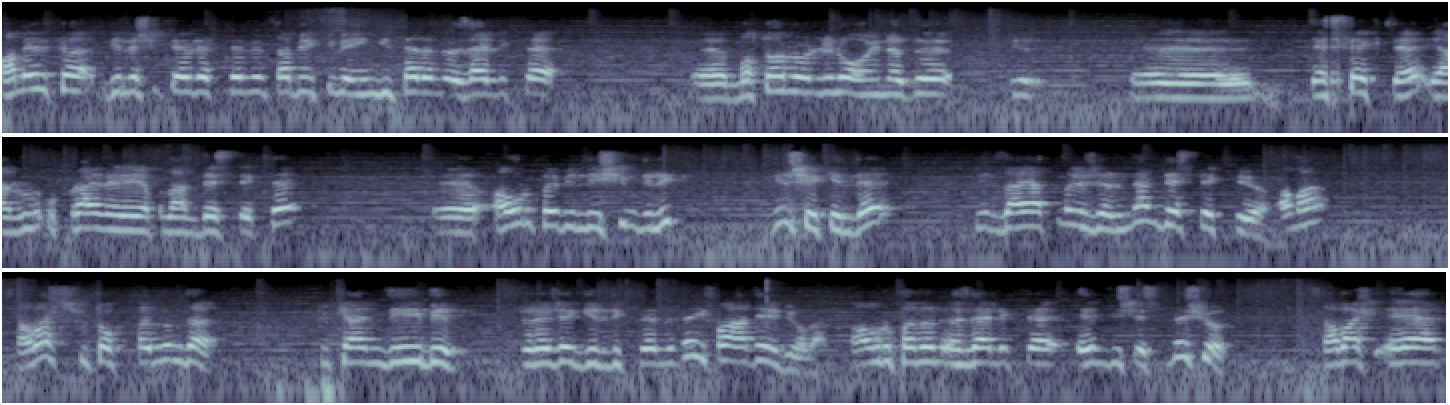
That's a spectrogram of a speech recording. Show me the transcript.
Amerika Birleşik Devletleri'nin tabii ki ve İngiltere'nin özellikle e, motor rolünü oynadığı bir e, destekte yani Ukrayna'ya yapılan destekte e, Avrupa Birliği şimdilik bir şekilde bir dayatma üzerinden destekliyor. Ama savaş stoklarının da tükendiği bir sürece girdiklerini de ifade ediyorlar. Avrupa'nın özellikle endişesi de şu. Savaş eğer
